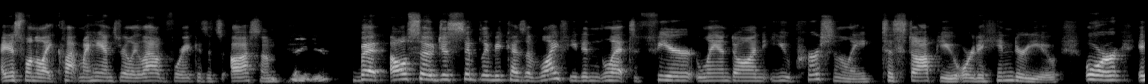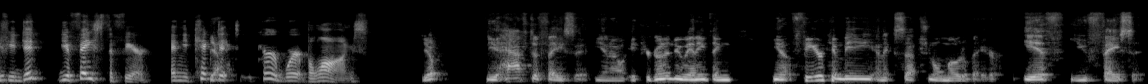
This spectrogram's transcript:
i just want to like clap my hands really loud for you because it's awesome thank you but also just simply because of life you didn't let fear land on you personally to stop you or to hinder you or if you did you faced the fear and you kicked yeah. it to the curb where it belongs yep you have to face it you know if you're going to do anything you know fear can be an exceptional motivator if you face it,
